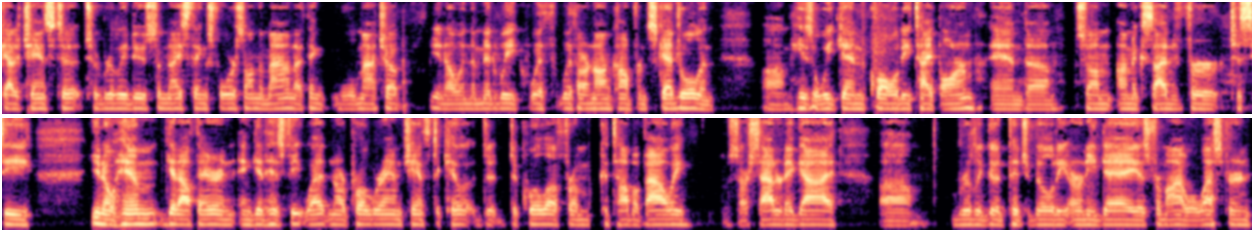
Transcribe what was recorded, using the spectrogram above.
got a chance to to really do some nice things for us on the mound. I think we'll match up, you know, in the midweek with with our non conference schedule and. Um, he's a weekend quality type arm, and um, so I'm I'm excited for to see you know him get out there and, and get his feet wet in our program. Chance to kill D'Aquila from Catawba Valley was our Saturday guy. Um, really good pitchability. Ernie Day is from Iowa Western.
